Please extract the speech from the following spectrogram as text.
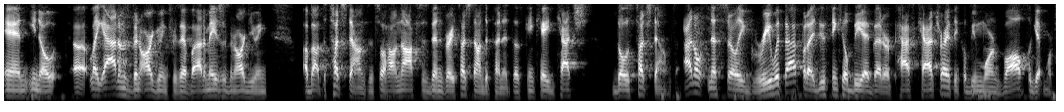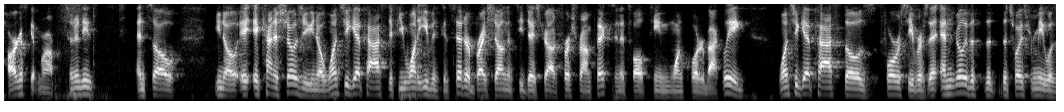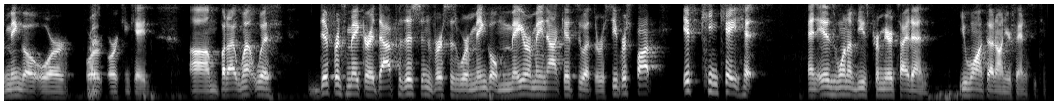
And, you know, uh, like Adam's been arguing, for example, Adam Aizer has been arguing about the touchdowns. And so how Knox has been very touchdown dependent. Does Kincaid catch those touchdowns? I don't necessarily agree with that, but I do think he'll be a better pass catcher. I think he'll be more involved. He'll get more targets, get more opportunities. And so, you know, it, it kind of shows you, you know, once you get past, if you want to even consider Bryce Young and CJ Stroud first round picks in a 12 team, one quarterback league, once you get past those four receivers, and, really the, the, the, choice for me was Mingo or or, right. or Kincaid. Um, but I went with difference maker at that position versus where Mingo may or may not get to at the receiver spot. If Kincaid hits and is one of these premier tight ends, you want that on your fantasy team.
